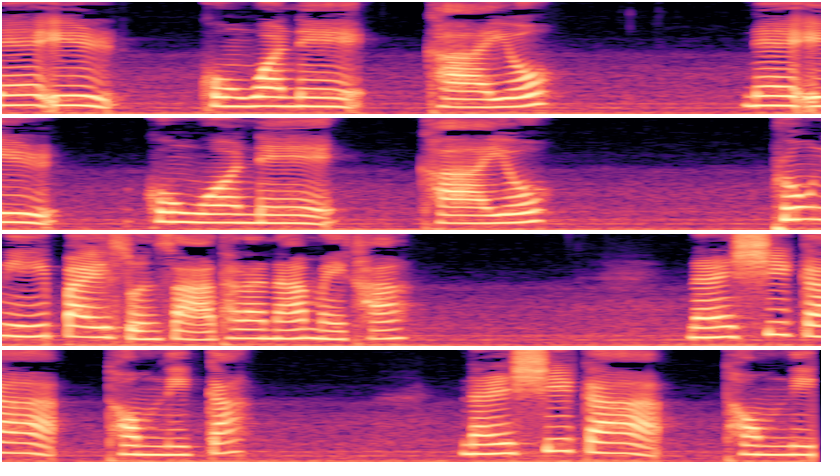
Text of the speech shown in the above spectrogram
내일 공원에 가요 내일 공원에 가요พรุ่งนี้ไปสวนสาธารณะไหมคะ날씨가 덥니까นาริชิกาทอมนิ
